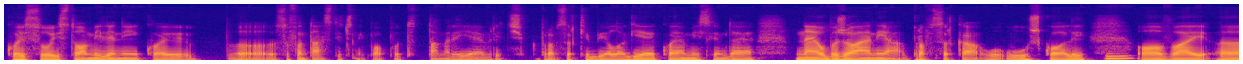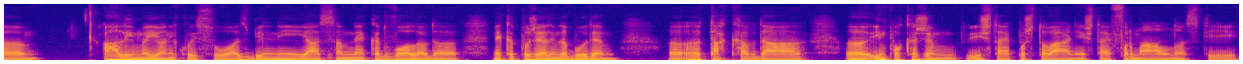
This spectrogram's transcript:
koji su isto omiljeni, koji uh, su fantastični, poput Tamare Jevrić, profesorke biologije, koja mislim da je najobožavanija profesorka u, u školi. Mm. Ovaj, uh, ali ima i oni koji su ozbiljni. Ja sam nekad voleo da, nekad poželim da budem takav da uh, im pokažem i šta je poštovanje i šta je formalnost i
